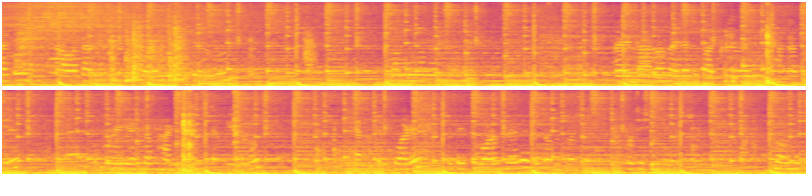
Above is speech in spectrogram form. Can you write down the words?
দেখো তাওয়াটা আগে গরম। আর আমি ঢাকা দিয়ে একটা ভারী এটা একটু গরম হয়ে গেলে করে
